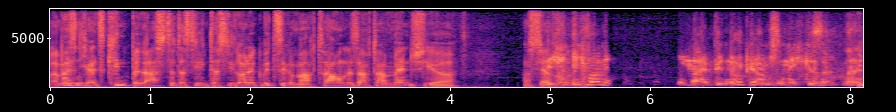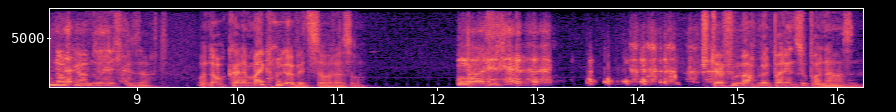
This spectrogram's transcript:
weiß nicht, als Kind belastet, dass die, dass die Leute Witze gemacht haben und gesagt haben, Mensch, hier hast ja ich, so... ich war nicht. Nein, Pinocchio haben sie nicht gesagt. Nein. Pinocchio haben sie nicht gesagt. Und auch keine Mike Krüger-Witze oder so. Nein. Steffen macht mit bei den Supernasen.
